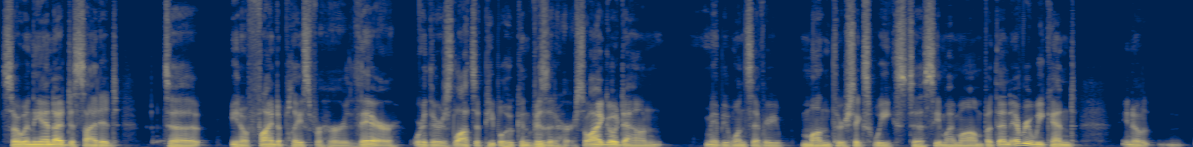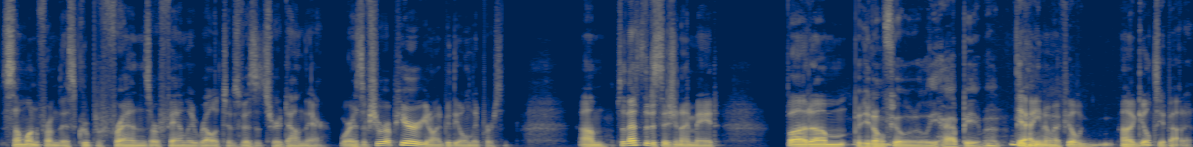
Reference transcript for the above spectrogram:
So in the end, I decided to, you know, find a place for her there where there's lots of people who can visit her. So I go down maybe once every month or six weeks to see my mom. But then every weekend, you know, someone from this group of friends or family relatives visits her down there. Whereas if she were up here, you know, I'd be the only person. Um, so that's the decision I made. But um, but you don't feel really happy about. It. Yeah, you know, I feel uh, guilty about it.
